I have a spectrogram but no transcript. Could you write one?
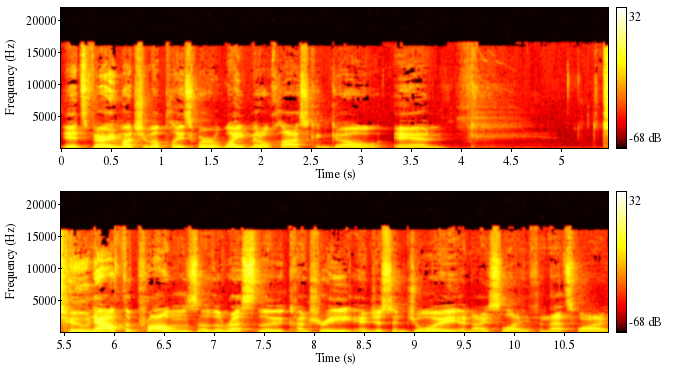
It's very much of a place where white middle class can go and tune out the problems of the rest of the country and just enjoy a nice life. And that's why,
